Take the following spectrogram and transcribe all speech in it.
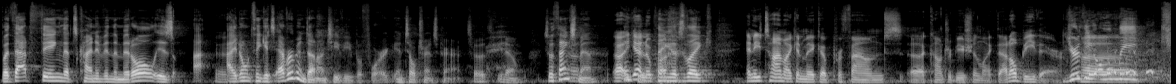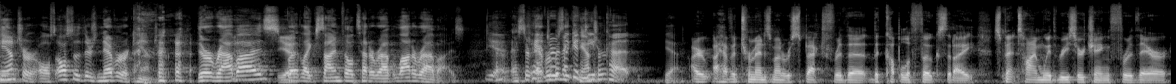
But that thing that's kind of in the middle is, I, I don't think it's ever been done on TV before until Transparent. So, it's, you know, so thanks, man. Uh, Thank yeah, you. no problem. It's like, Anytime I can make a profound uh, contribution like that, I'll be there. You're the Uh, only cantor. Also, also, there's never a cantor. There are rabbis, Yeah. but like Seinfeld's had a, rab- a lot of rabbis. Yeah. Has there Cantor's ever been like a deep cut. Yeah. I, I have a tremendous amount of respect for the the couple of folks that I spent time with researching for their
